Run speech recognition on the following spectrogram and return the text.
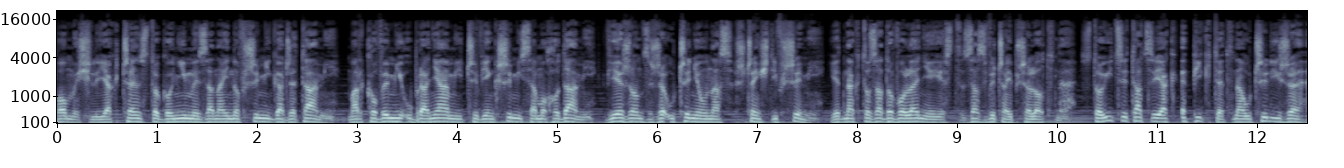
Pomyśl, jak często gonimy za najnowszymi gadżetami, markowymi ubraniami czy większymi samochodami, wierząc, że uczynią nas szczęśliwszymi. Jednak to zadowolenie jest zazwyczaj przelotne. Stoicy tacy jak Epiktet nauczyli, że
